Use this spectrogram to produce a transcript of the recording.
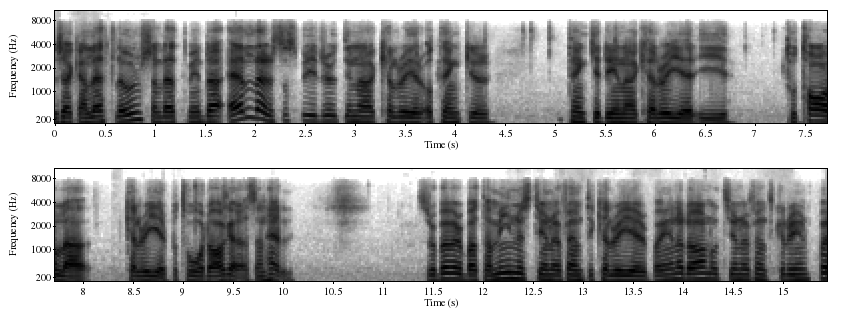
du käkar en lätt lunch, en lätt middag. Eller så sprider du ut dina kalorier och tänker, tänker dina kalorier i totala kalorier på två dagar, alltså en helg. Så då behöver du bara ta minus 350 kalorier på ena dagen och 350 kalorier på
